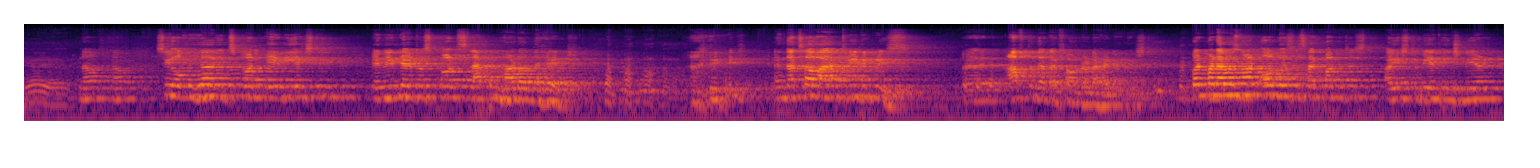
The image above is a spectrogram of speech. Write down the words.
Yeah, yeah. No, no. See, over here it's called ADHD. In India it was called slapping hard on the head. and that's how I have three degrees. Uh, after that I found out I had ADHD. But, but I was not always a psychologist. I used to be an engineer,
